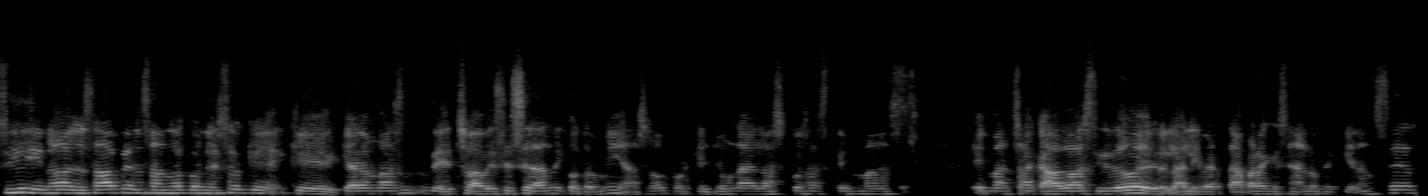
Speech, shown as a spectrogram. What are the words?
Sí, no, yo estaba pensando con eso que, que, además, de hecho, a veces se dan dicotomías, ¿no? Porque yo una de las cosas que más he machacado ha sido la libertad para que sean lo que quieran ser,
